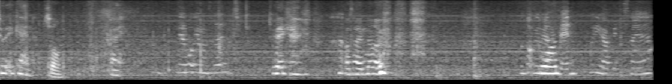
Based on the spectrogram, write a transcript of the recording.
Do it again. It's on. Okay. Yeah, what you want for lunch? Do it again. I don't know. I've got me Go on. muffin. What are you having, to Snail?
